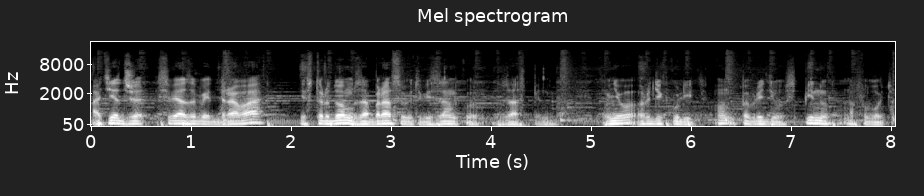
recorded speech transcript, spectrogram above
Отец же связывает дрова и с трудом забрасывает вязанку за спину. У него радикулит, он повредил спину на флоте.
